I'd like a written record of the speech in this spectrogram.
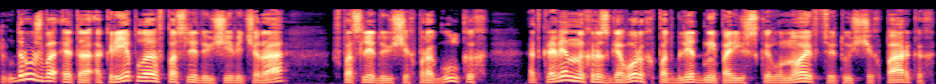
Дружба эта окрепла в последующие вечера, в последующих прогулках, откровенных разговорах под бледной парижской луной в цветущих парках.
